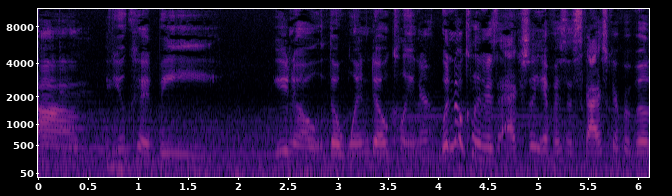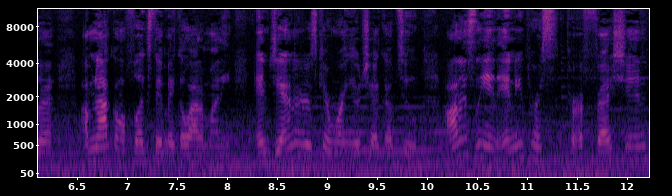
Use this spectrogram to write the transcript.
Um, you could be you know, the window cleaner. Window cleaners actually, if it's a skyscraper builder, I'm not gonna flex. They make a lot of money, and janitors can run your checkup too. Honestly, in any profession,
